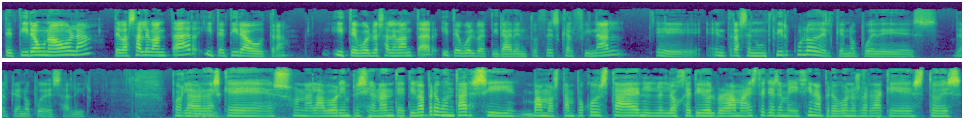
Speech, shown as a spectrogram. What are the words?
te tira una ola te vas a levantar y te tira otra y te vuelves a levantar y te vuelve a tirar entonces que al final eh, entras en un círculo del que no puedes, del que no puedes salir. Pues la verdad es que es una labor impresionante. Te iba a preguntar si, vamos, tampoco está en el objetivo del programa este que es de medicina, pero bueno, es verdad que esto es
